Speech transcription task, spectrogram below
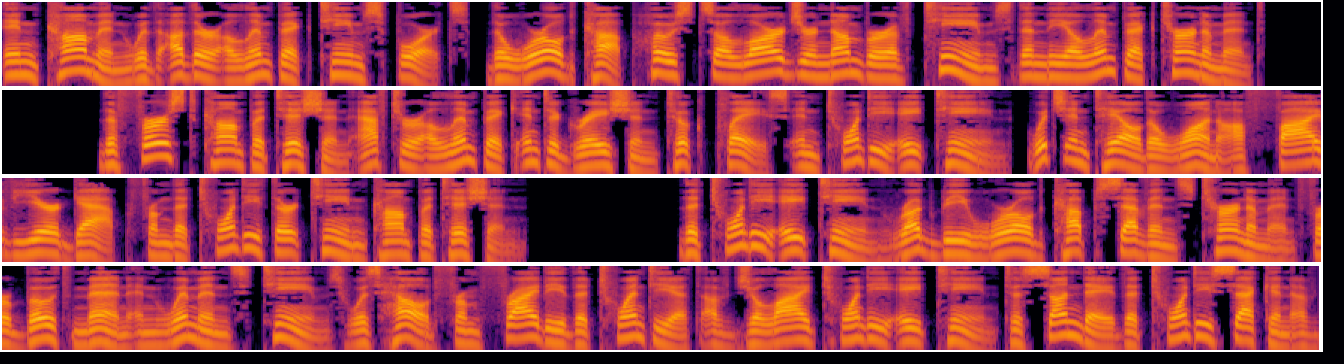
In common with other Olympic team sports, the World Cup hosts a larger number of teams than the Olympic tournament, the first competition after Olympic integration took place in 2018, which entailed a one-off five-year gap from the 2013 competition. The 2018 Rugby World Cup Sevens tournament for both men and women's teams was held from Friday 20 July 2018 to Sunday 22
